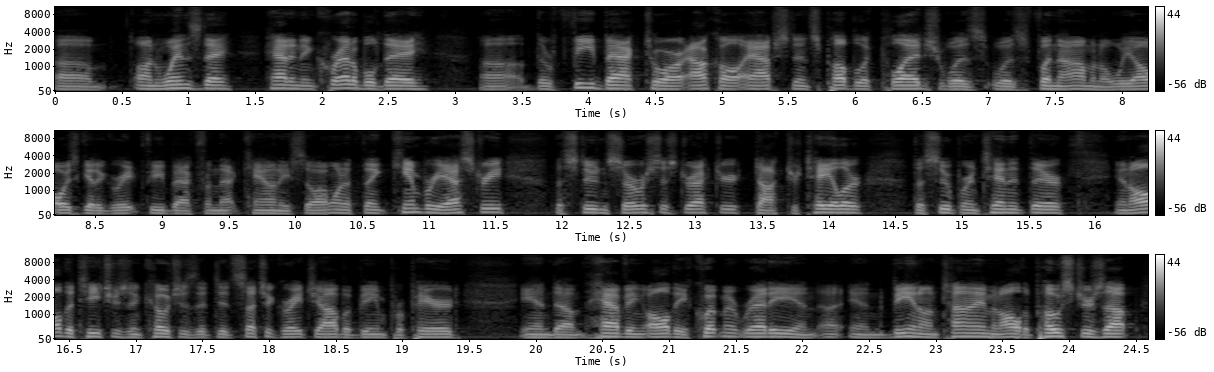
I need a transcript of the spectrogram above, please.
um, on Wednesday, had an incredible day. Uh, the feedback to our alcohol abstinence public pledge was was phenomenal. We always get a great feedback from that county. So I want to thank Kimberly Estrie, the student services director, Dr. Taylor, the superintendent there, and all the teachers and coaches that did such a great job of being prepared and um, having all the equipment ready and uh, and being on time and all the posters up.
